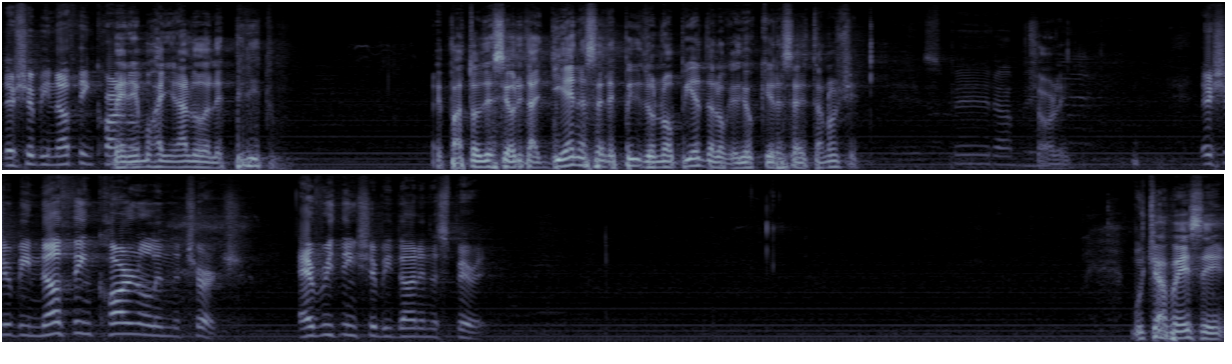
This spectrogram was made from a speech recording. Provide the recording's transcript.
there should be nothing carnal. venimos a llenarlo del espíritu. El pastor decía ahorita, llénese del espíritu, no pierda lo que Dios quiere hacer esta noche. Sorry. There should be nothing carnal in the church. Everything should be done in the spirit. Muchas veces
